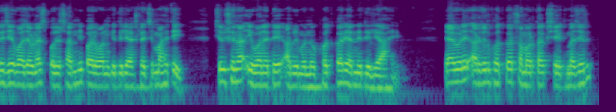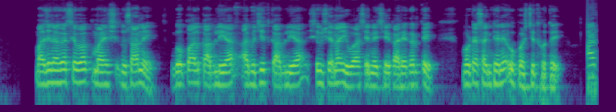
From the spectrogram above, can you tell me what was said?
डीजे वाजवण्यास पोलिसांनी परवानगी दिली असल्याची माहिती शिवसेना युवा नेते अभिमन्यू खोतकर यांनी दिली आहे. यावेळी अर्जुन खोतकर समर्थक शेख नजीर माजी नगरसेवक महेश दुसाने गोपाल काबलिया अभिजित काबलिया शिवसेना युवा सेनेचे कार्यकर्ते मोठ्या संख्येने उपस्थित होते. आज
